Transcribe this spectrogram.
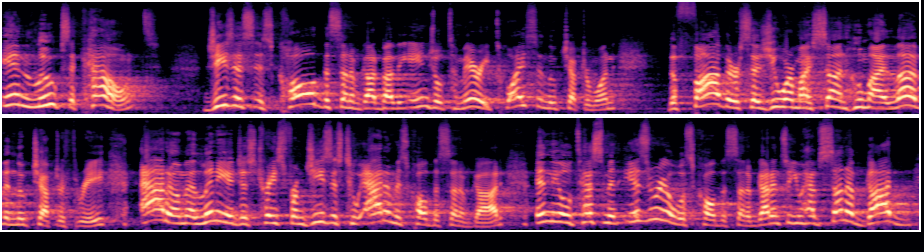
in Luke's account, Jesus is called the Son of God by the angel to Mary twice in Luke chapter 1. The Father says, You are my Son, whom I love, in Luke chapter 3. Adam, a lineage is traced from Jesus to Adam, is called the Son of God. In the Old Testament, Israel was called the Son of God. And so you have Son of God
